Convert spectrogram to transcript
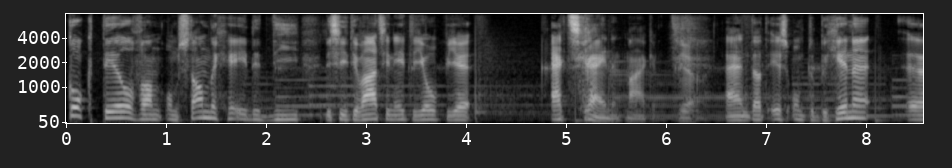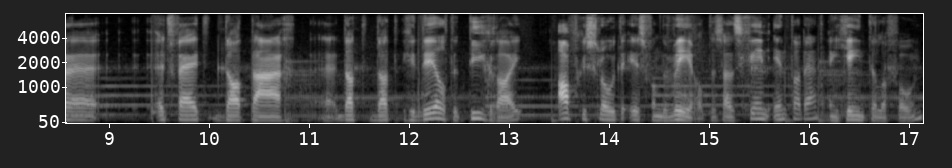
cocktail van omstandigheden die de situatie in Ethiopië echt schrijnend maken. Ja. En dat is om te beginnen uh, het feit dat daar uh, dat, dat gedeelte Tigray afgesloten is van de wereld. Dus dat is geen internet en geen telefoon.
